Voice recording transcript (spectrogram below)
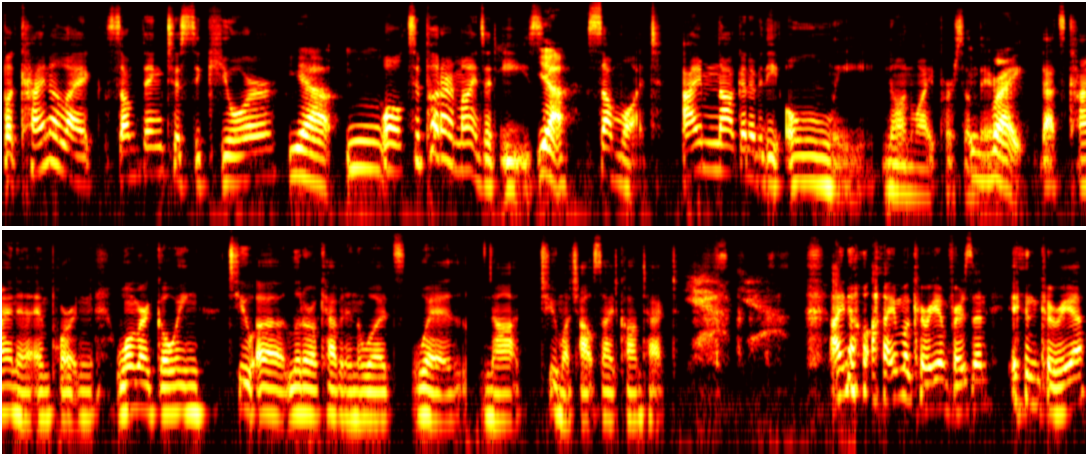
but kind of like something to secure Yeah. Mm, well to put our minds at ease. Yeah. somewhat i'm not going to be the only non-white person there Right. that's kind of important when we're going to a literal cabin in the woods with not too much outside contact Yeah. yeah. I know I'm a Korean person in Korea,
